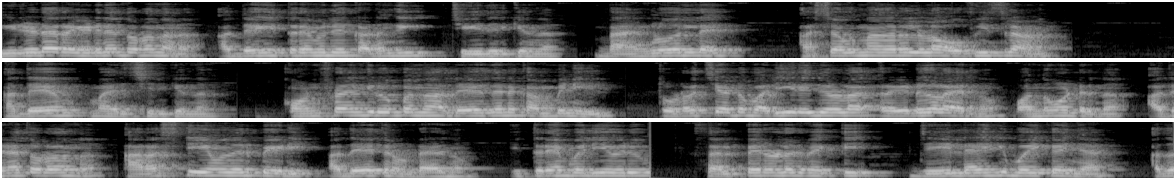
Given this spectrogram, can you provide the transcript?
ഈയിടെ റെയ്ഡിനെ തുടർന്നാണ് അദ്ദേഹം ഇത്രയും വലിയ കടുങ്കി ചെയ്തിരിക്കുന്നത്. ബാംഗ്ലൂരിലെ അശോക് നഗറിലുള്ള ഓഫീസിലാണ് അദ്ദേഹം മരിച്ചിരിക്കുന്നത്. കോൺഫറൻസ് ഗ്രൂപ്പ് എന്ന അദ്ദേഹത്തിന്റെ കമ്പനിയിൽ തുടർച്ചയായിട്ട് വലിയ രീതിയിലുള്ള റെയ്ഡുകളായിരുന്നു വന്നുകൊണ്ടിരുന്നത്. അതിനെ തുടർന്ന് അറസ്റ്റ് ചെയ്യുമെന്നൊരു പേടി അദ്ദേഹത്തിനുണ്ടായിരുന്നു. ഇത്രയും വലിയൊരു സൽപ്പേരുള്ള ഒരു വ്യക്തി ജയിലിലേക്ക് പോയി കഴിഞ്ഞാൽ അത്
